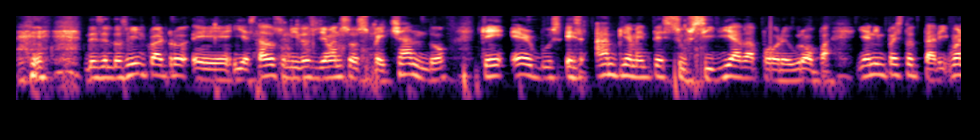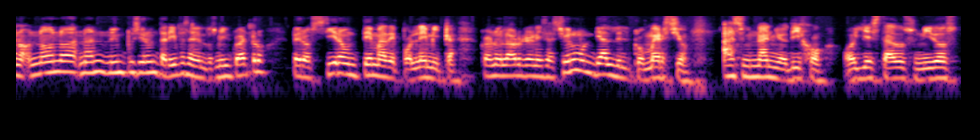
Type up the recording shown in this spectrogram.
desde el 2004 eh, y Estados Unidos llevan sospechando que Airbus es ampliamente subsidiada por Europa y han impuesto tarifas, bueno, no, no, no, no impusieron tarifas en el 2004, pero sí era un tema de polémica. Cuando la Organización Mundial del Comercio hace un año dijo, oye Estados Unidos,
